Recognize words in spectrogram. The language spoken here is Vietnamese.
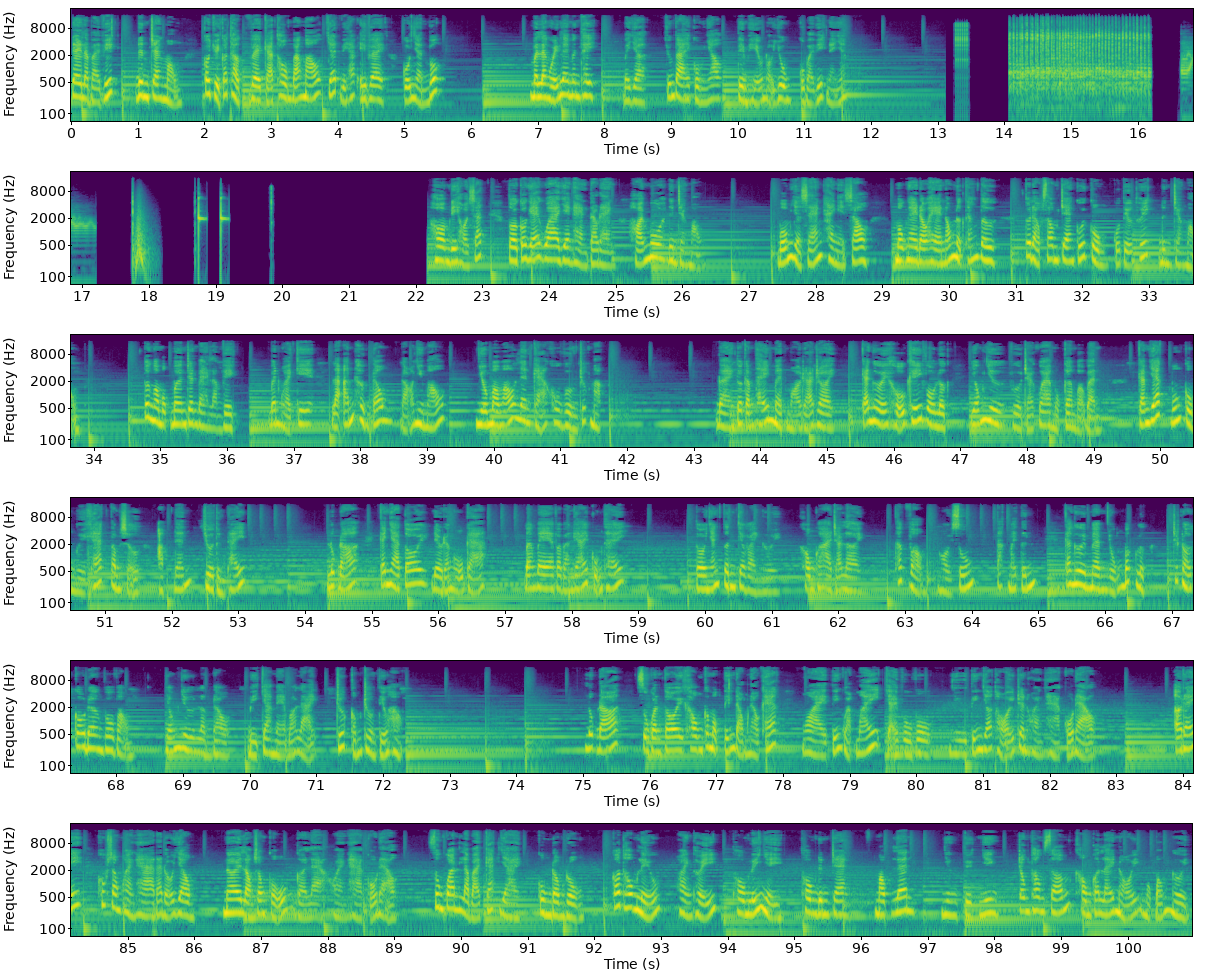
Đây là bài viết Đinh Trang Mộng, câu chuyện có thật về cả thôn bán máu chết vì HIV của nhện bút. Mình là Nguyễn Lê Minh Thi. Bây giờ, chúng ta hãy cùng nhau tìm hiểu nội dung của bài viết này nhé. Hôm đi hội sách, tôi có ghé qua gian hàng tao đàn hỏi mua Đinh Trang Mộng. 4 giờ sáng hai ngày sau, một ngày đầu hè nóng nực tháng 4, tôi đọc xong trang cuối cùng của tiểu thuyết Đinh Trang Mộng. Tôi ngồi một mình trên bàn làm việc, bên ngoài kia là ánh hừng đông đỏ như máu, nhuộm màu máu lên cả khu vườn trước mặt. Đoàn tôi cảm thấy mệt mỏi rã rời, cả người hữu khí vô lực giống như vừa trải qua một cơn bạo bệnh. Cảm giác muốn cùng người khác tâm sự ập đến chưa từng thấy. Lúc đó, cả nhà tôi đều đã ngủ cả. Bạn bè và bạn gái cũng thế. Tôi nhắn tin cho vài người, không có ai trả lời. Thất vọng ngồi xuống, tắt máy tính. Cả người mềm nhũn bất lực trước nỗi cô đơn vô vọng, giống như lần đầu bị cha mẹ bỏ lại trước cổng trường tiểu học. Lúc đó, xung quanh tôi không có một tiếng động nào khác ngoài tiếng quạt máy chạy vù vù như tiếng gió thổi trên hoàng hà cổ đạo. Ở đấy, khúc sông Hoàng Hà đã đổ dòng, nơi lòng sông cũ gọi là Hoàng Hà cổ đạo. Xung quanh là bãi cát dài cùng đồng ruộng, có thôn liễu, hoàng thủy, thôn lý nhị, thôn đinh trang, mọc lên, nhưng tuyệt nhiên trong thôn xóm không có lấy nổi một bóng người.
